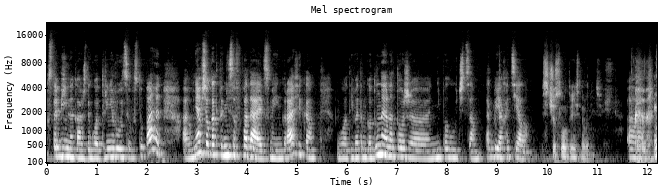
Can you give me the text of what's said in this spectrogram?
стабильно каждый год тренируется, выступает, а у меня все как-то не совпадает с моим графиком. Вот, и в этом году, наверное, тоже не получится. Так бы я хотела. Сейчас слоты есть на Валенсии. А. Мы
